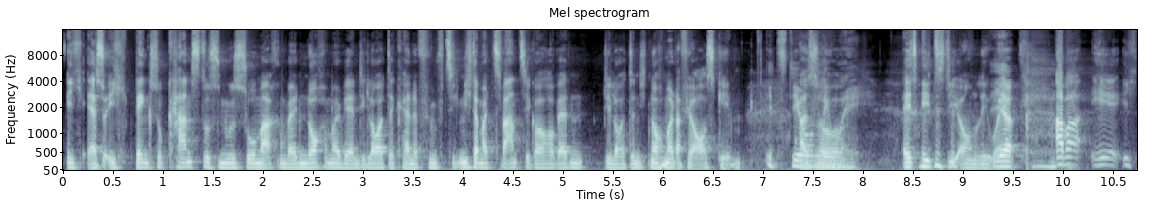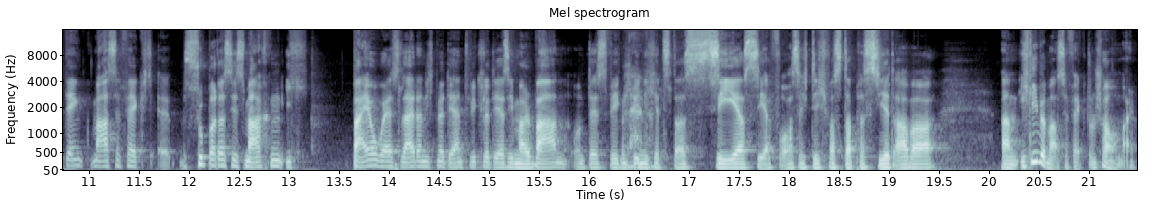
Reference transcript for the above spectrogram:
ich, also ich denke, so kannst du es nur so machen, weil noch einmal werden die Leute keine 50, nicht einmal 20 Euro werden die Leute nicht noch mal dafür ausgeben. It's the also, only way. It's, it's the only way. ja. Aber hey, ich denke, Mass Effect, äh, super, dass sie es machen. Ich, BioWare ist leider nicht mehr der Entwickler, der sie mal waren und deswegen leider. bin ich jetzt da sehr, sehr vorsichtig, was da passiert, aber ähm, ich liebe Mass Effect und schauen wir mal.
